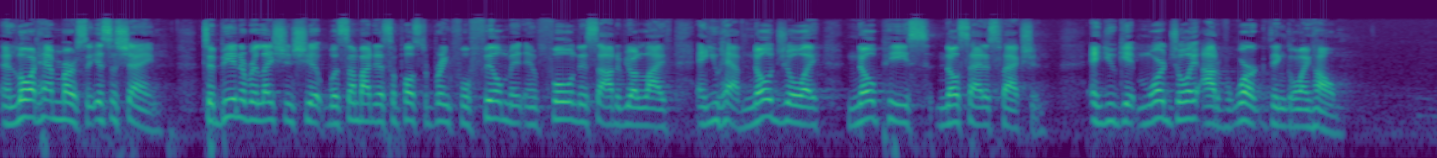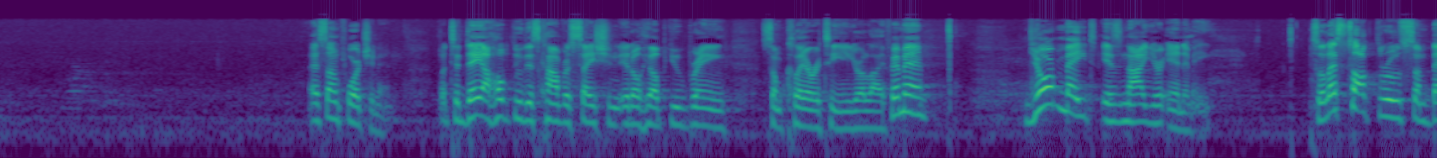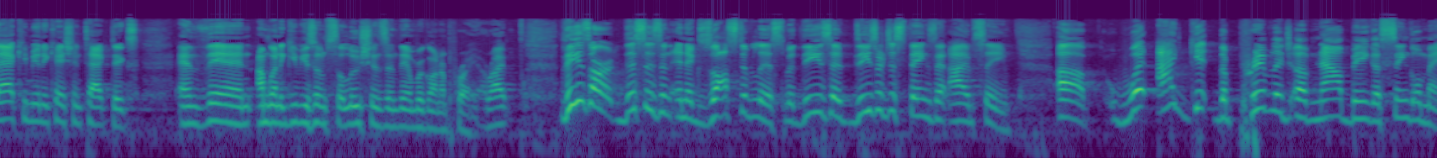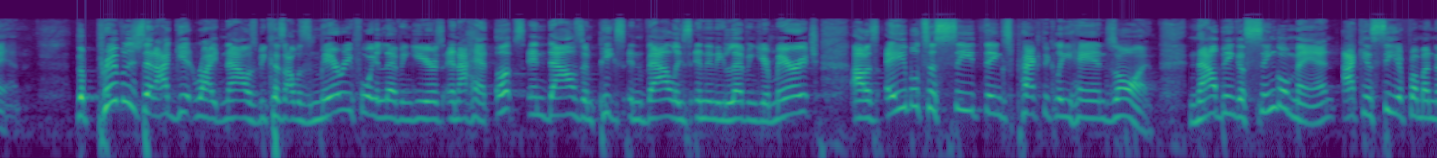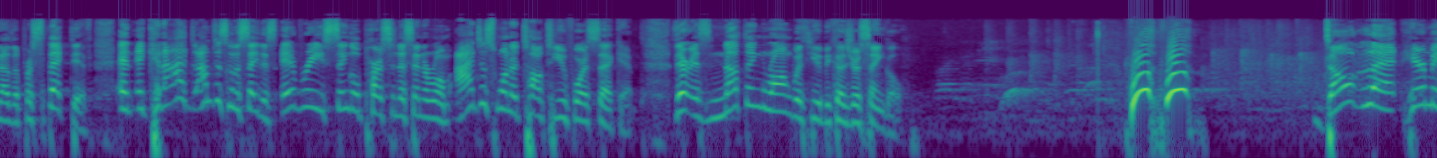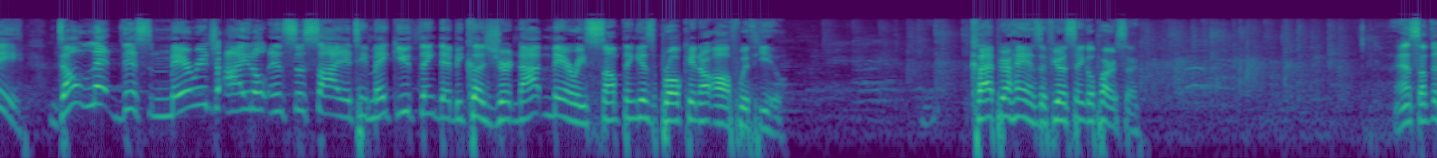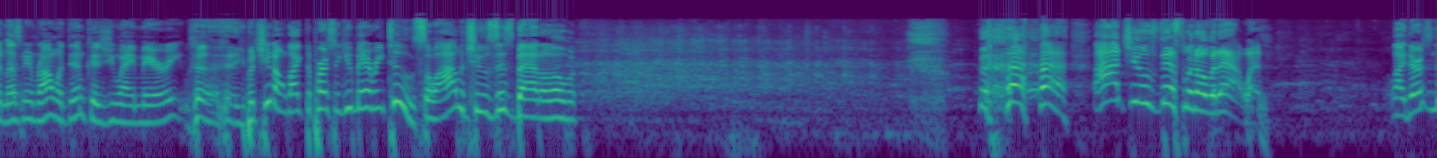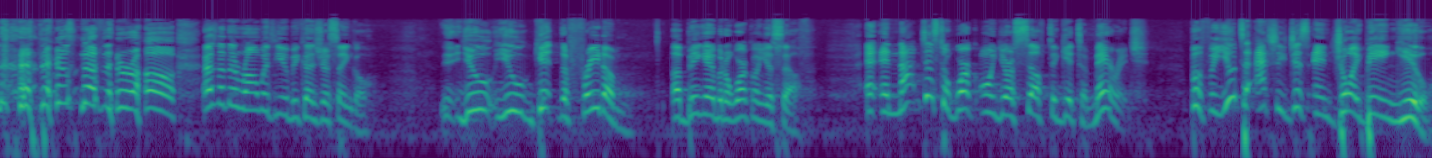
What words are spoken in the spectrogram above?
And Lord have mercy, it's a shame to be in a relationship with somebody that's supposed to bring fulfillment and fullness out of your life, and you have no joy, no peace, no satisfaction. And you get more joy out of work than going home. That's unfortunate. But today, I hope through this conversation, it'll help you bring some clarity in your life. Amen. Your mate is not your enemy. So let's talk through some bad communication tactics and then I'm going to give you some solutions and then we're going to pray, all right? These are this isn't an exhaustive list, but these are these are just things that I've seen. Uh, what I get the privilege of now being a single man the privilege that I get right now is because I was married for 11 years and I had ups and downs and peaks and valleys in an 11 year marriage. I was able to see things practically hands on. Now, being a single man, I can see it from another perspective. And, and can I, I'm just going to say this every single person that's in the room, I just want to talk to you for a second. There is nothing wrong with you because you're single. Woo, woo. Don't let, hear me, don't let this marriage idol in society make you think that because you're not married, something is broken or off with you. Clap your hands if you're a single person. And something must be wrong with them because you ain't married. but you don't like the person you married too. So I would choose this battle over. I choose this one over that one. Like there's no, there's nothing wrong. There's nothing wrong with you because you're single. You you get the freedom of being able to work on yourself. And, and not just to work on yourself to get to marriage, but for you to actually just enjoy being you.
